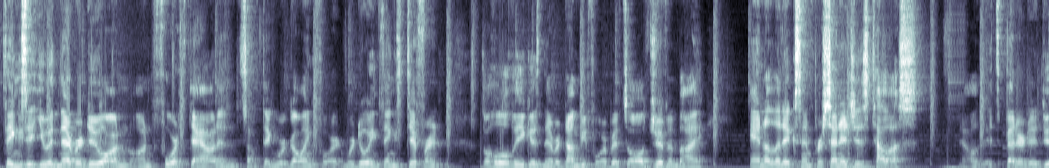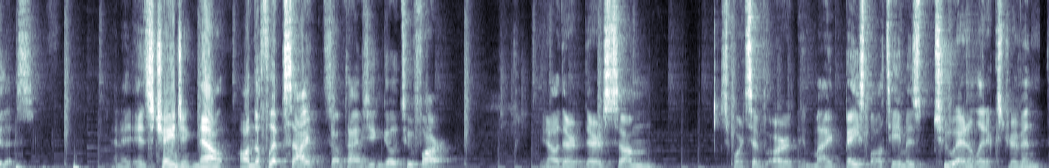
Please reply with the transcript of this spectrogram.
Things that you would never do on on fourth down and something we're going for it. We're doing things different. The whole league has never done before but it's all driven by analytics and percentages tell us you know it's better to do this. And it's changing. Now on the flip side sometimes you can go too far. You know there there's some sports have or my baseball team is too analytics driven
